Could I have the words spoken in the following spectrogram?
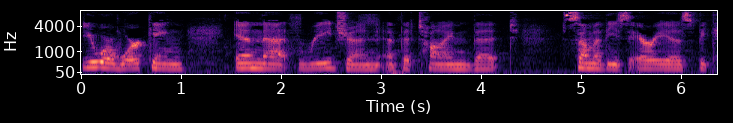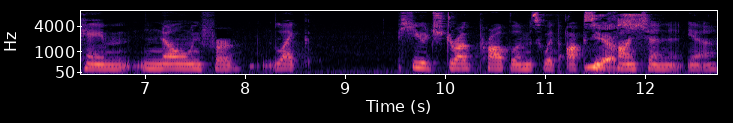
you were working in that region at the time that some of these areas became known for, like, huge drug problems with OxyContin. Yeah.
